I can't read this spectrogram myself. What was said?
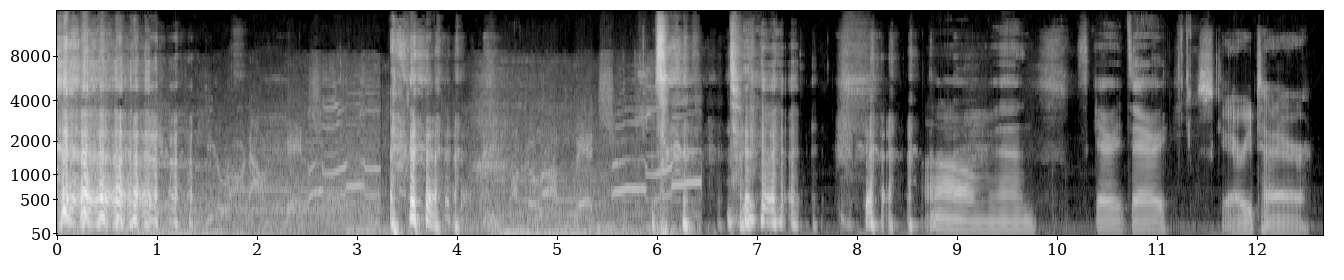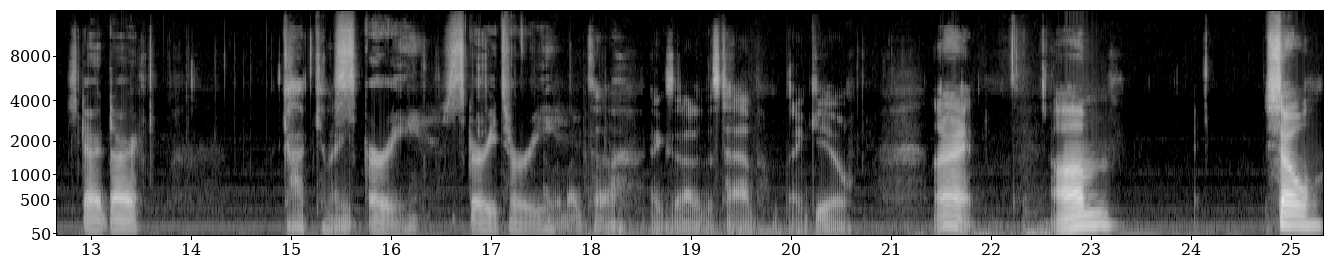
oh man, Scary Terry, Scary Terry. Scary Terry, God, can I? Scurry, Scurry Terry? I would like to exit out of this tab. Thank you. All right. Um. So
